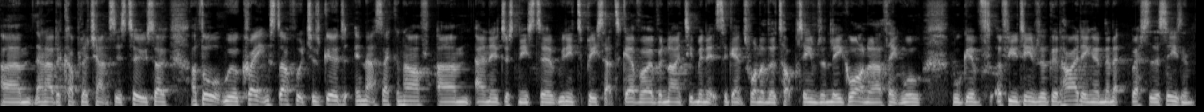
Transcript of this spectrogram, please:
um, and had a couple of chances too. So I thought we were creating stuff which was good in that second half, um, and it just needs to we need to piece that together over 90 minutes against one of the top teams in League One, and I think we'll we'll give a few teams a good hiding in the rest of the season.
